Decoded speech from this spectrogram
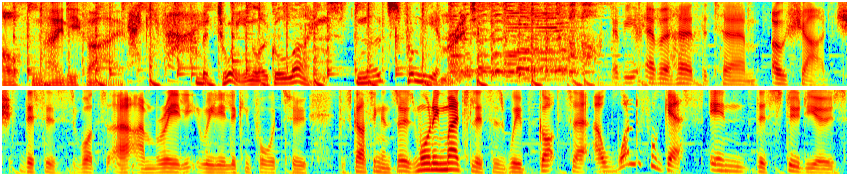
Pulse 95. 95. Between local lines, notes from the Emirate. Have you ever heard the term Oshaj? This is what uh, I'm really, really looking forward to discussing. And so, as Morning Majlis listeners, we've got uh, a wonderful guest in the studios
